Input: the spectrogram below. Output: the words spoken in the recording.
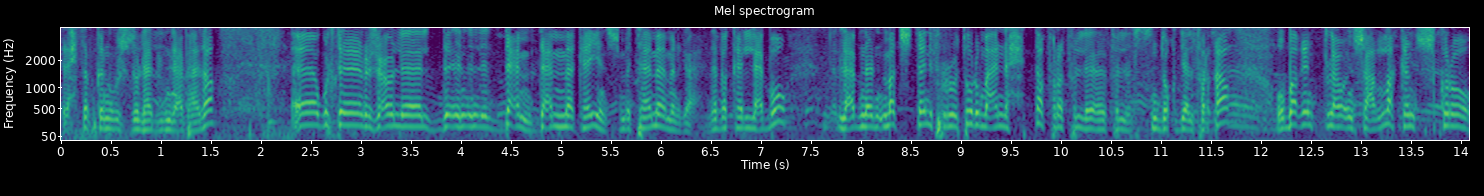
على حسب كنوجدوا لهذا الملعب. هذا. آه، قلت نرجعوا للد- للدعم. الدعم ما كاينش ما- تماما كاع. دابا كنلعبوا لعبنا الماتش الثاني في ال retour وما عندنا حتى فرنك في في الصندوق ديال الفرقة. وباغي نطلعوا إن شاء الله كنشكروا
